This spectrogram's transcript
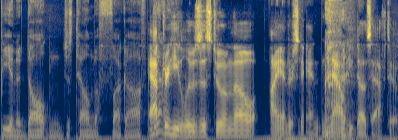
be an adult and just tell him to fuck off. After yeah. he loses to him though, I understand. Now he does have to.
